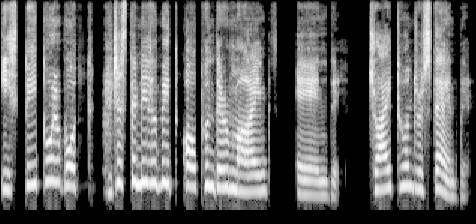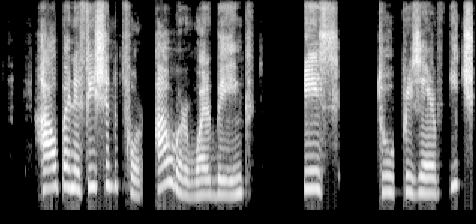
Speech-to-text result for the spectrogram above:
If people would just a little bit open their mind and try to understand how beneficial for our well-being is to preserve each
